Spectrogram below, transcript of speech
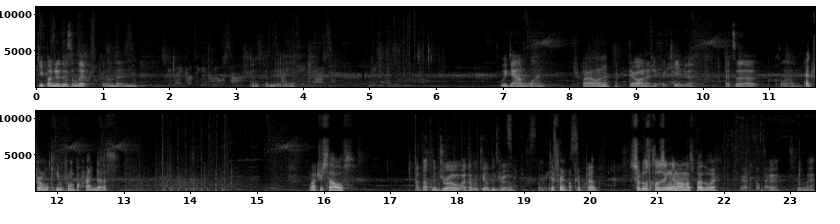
Keep under this lip and then close, huh? don't commit yet. We downed one. Drone. They're on a different team though. That's a clone. That drone came from behind us. Watch yourselves. I thought the drone. I thought we killed the drone. seconds. The ring's Different close. crypto. Circle's closing in on us, by the way. We gotta go back. Okay, let's go back.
